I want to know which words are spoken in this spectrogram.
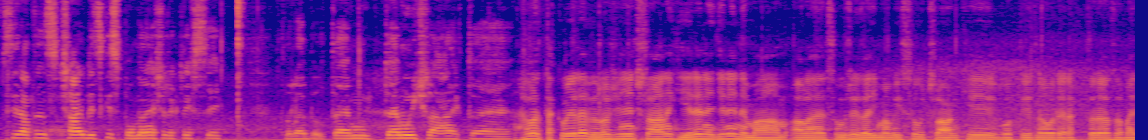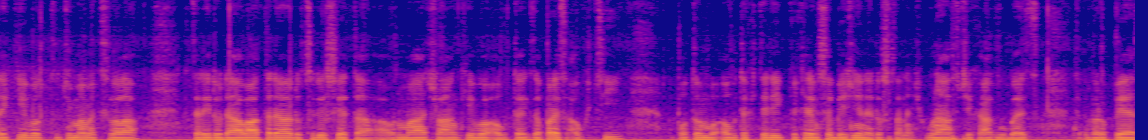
si na ten článek vždycky vzpomeneš a řekneš si, tohle byl, to je můj, to je můj článek, to je... Hele, takovýhle vyloženě článek jeden jediný nemám, ale samozřejmě zajímavý jsou články od jednoho redaktora z Ameriky, od Jima Maxwella, který dodává teda do celého světa a on má články o autech, zaprvé z aukcí, potom o autech, který, ke kterým se běžně nedostaneš. U nás v Čechách vůbec, v Evropě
